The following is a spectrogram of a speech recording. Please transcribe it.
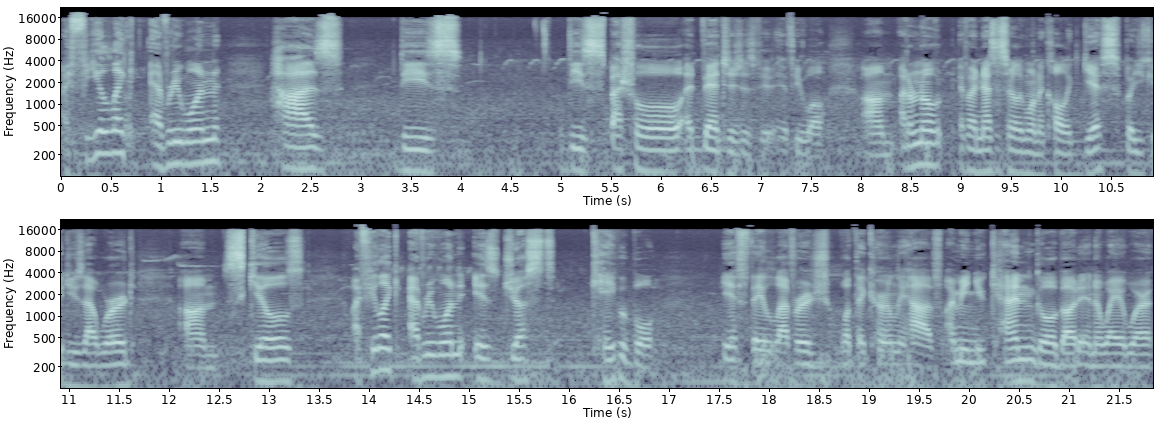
I feel like everyone has these these special advantages, if you will. Um, I don't know if I necessarily want to call it gifts, but you could use that word. Um, skills. I feel like everyone is just capable if they leverage what they currently have. I mean, you can go about it in a way where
